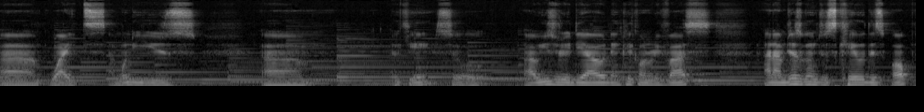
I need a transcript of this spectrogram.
um, white. I'm going to use um, okay so I'll use radial then click on reverse. And I'm just going to scale this up.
